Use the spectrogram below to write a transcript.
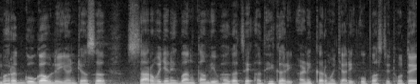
भरत गोगावले यांच्यासह सार्वजनिक बांधकाम विभागाचे अधिकारी आणि कर्मचारी उपस्थित होते.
